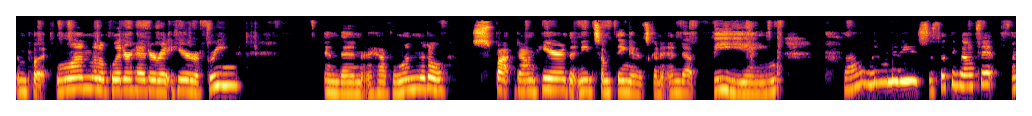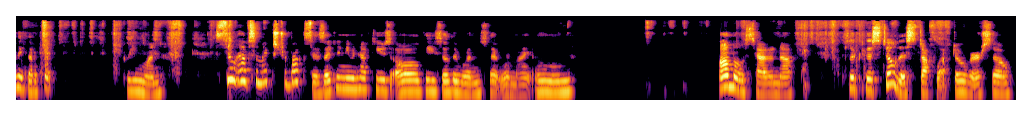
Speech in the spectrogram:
I'm put one little glitter header right here of green. And then I have one little spot down here that needs something and it's going to end up being probably one of these. Does that think that'll fit? I think that'll fit. Green one. Still have some extra boxes. I didn't even have to use all these other ones that were my own. Almost had enough. So look, there's still this stuff left over, so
